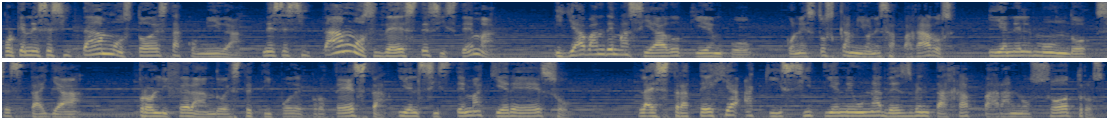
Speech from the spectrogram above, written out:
porque necesitamos toda esta comida, necesitamos de este sistema. Y ya van demasiado tiempo con estos camiones apagados y en el mundo se está ya proliferando este tipo de protesta y el sistema quiere eso. La estrategia aquí sí tiene una desventaja para nosotros.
